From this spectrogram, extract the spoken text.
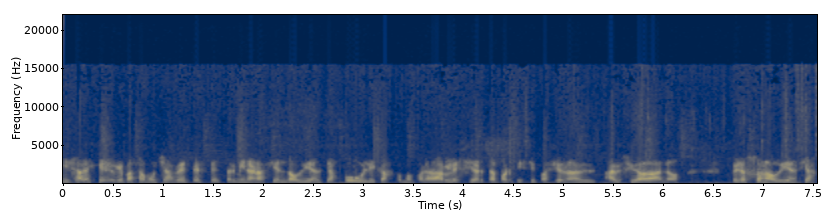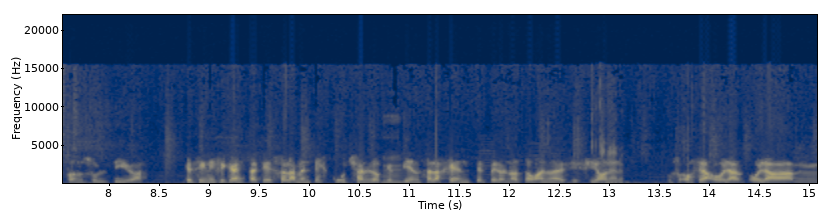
y sabes que lo que pasa muchas veces se terminan haciendo audiencias públicas como para darle cierta participación al, al ciudadano, pero son audiencias consultivas. ¿Qué significa esta? Que solamente escuchan lo que Mm. piensa la gente, pero no toman una decisión. Claro. O sea, o la, o la, mm,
